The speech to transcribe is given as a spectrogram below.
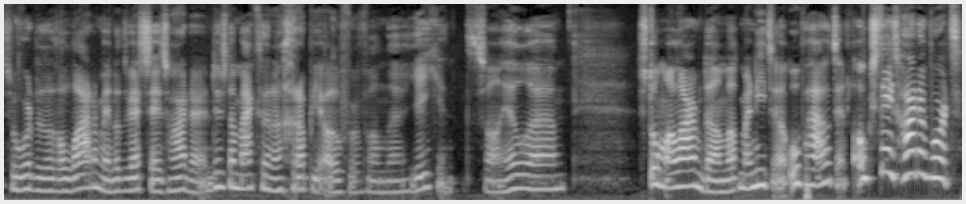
Ze hoorde dat alarm en dat werd steeds harder. Dus dan maakte ze er een grapje over van: uh, Jeetje, het is wel een heel uh, stom alarm dan, wat maar niet ophoudt en ook steeds harder wordt.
